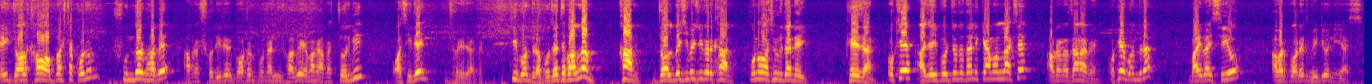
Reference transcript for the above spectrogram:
এই জল খাওয়া অভ্যাসটা করুন, সুন্দরভাবে আপনার শরীরের গঠন প্রণালী হবে এবং আপনার চর্বি অচিরেই ঝরে যাবে। কি বন্ধুরা, বোঝাতে পারলাম? খান, জল বেশি বেশি করে খান, কোনো অসুবিধা নেই, খেয়ে যান। ওকে, আজ এই পর্যন্ত তাহলে কেমন লাগছে আপনারা জানাবেন। ওকে বন্ধুরা, বাই বাই সিও আবার পরের ভিডিও নিয়ে আসছি।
